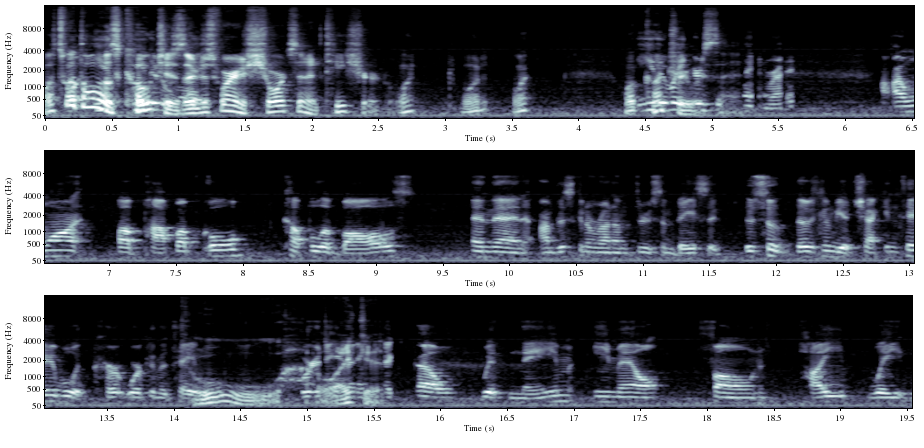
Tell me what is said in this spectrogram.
what's with all those coaches? They're just wearing shorts and a t-shirt. What? What? What? What Either country way, was that? plan, right? I want a pop-up goal, couple of balls, and then I'm just gonna run them through some basic. So there's gonna be a check-in table with Kurt working the table. Ooh, We're gonna like get it. Excel with name, email, phone, height, weight,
